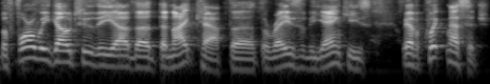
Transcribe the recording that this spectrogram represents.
Before we go to the uh, the the nightcap, the the Rays and the Yankees, we have a quick message.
